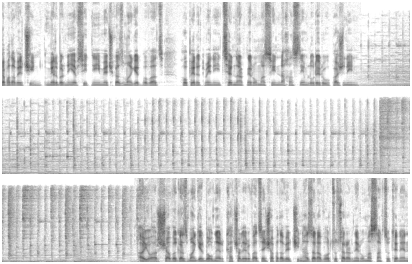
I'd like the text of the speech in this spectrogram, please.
շաբաթավերջին Մելբուրնի եւ Սիդնեի մեջ կազմակերպված հոփենետմենի ցերնարկներու մասին նախանցնիմ լուրերու բաժնին Այո արշավը գազագերբողներ քաչալերված են շապատավերջին հազարավոր ցուցարարներու մասնակցության են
